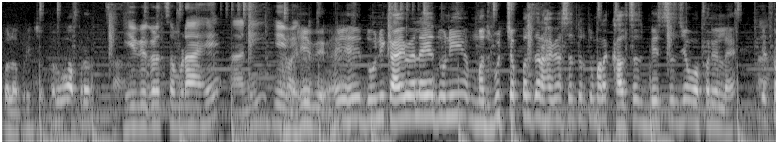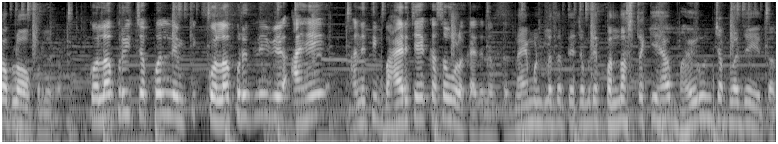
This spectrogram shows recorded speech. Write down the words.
कोल्हापुरी चप्पल वापरत. हे वेगळं चमडा आहे आणि हे हा, हे वेगळं. वे- हे हे दोन्ही काही वेळेला हे दोन्ही मजबूत चप्पल जर हवे असेल तर तुम्हाला खालचं बेसचं जे वापरलेलं आहे ते टॉपला वापरलं जातं कोल्हापुरी चप्पल नेमकी कोल्हापुरातली वे- आहे आणि ती बाहेरची आहे कसं ओळखायचं नंतर नाही म्हटलं तर त्याच्यामध्ये पन्नास टक्के ह्या बाहेरून चपला ज्या येतात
